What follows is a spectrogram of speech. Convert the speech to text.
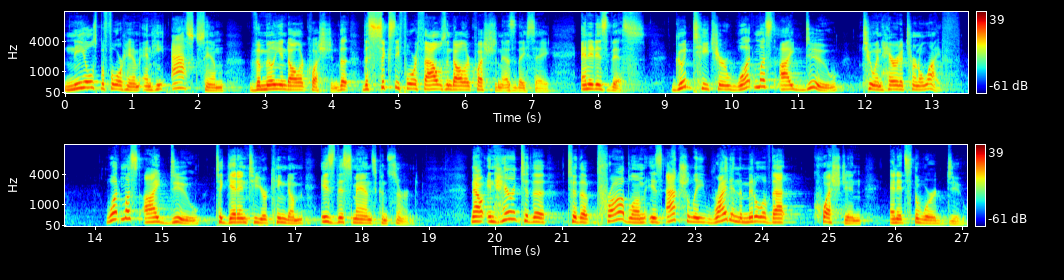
kneels before him and he asks him the million dollar question, the, the $64,000 question, as they say. And it is this Good teacher, what must I do to inherit eternal life? What must I do to get into your kingdom? Is this man's concerned? Now, inherent to the, to the problem is actually right in the middle of that question, and it's the word do.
